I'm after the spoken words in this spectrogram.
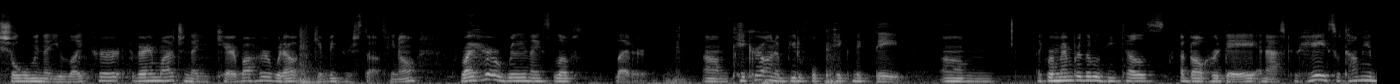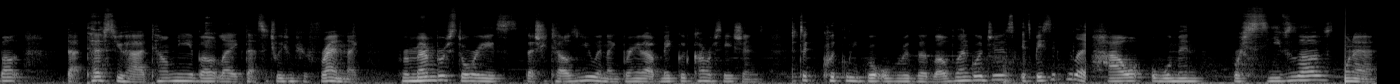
show a woman that you like her very much and that you care about her without giving her stuff. You know, write her a really nice love letter. Um, take her on a beautiful picnic date. Um, like remember little details about her day and ask her, hey, so tell me about that test you had. Tell me about like that situation with your friend. Like remember stories that she tells you and like bring it up. Make good conversations. Just to quickly go over the love languages, it's basically like how a woman receives love. I wanna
